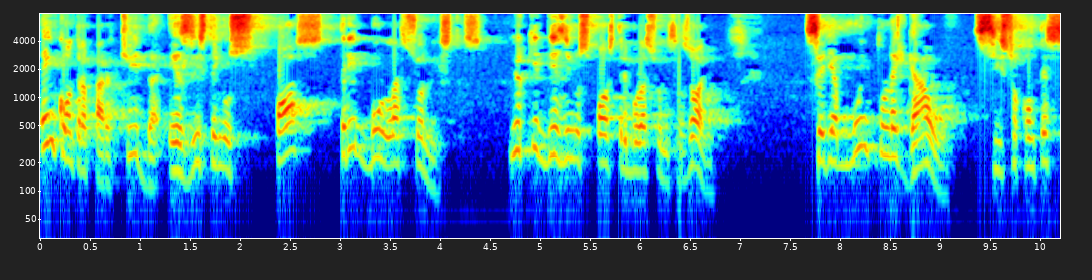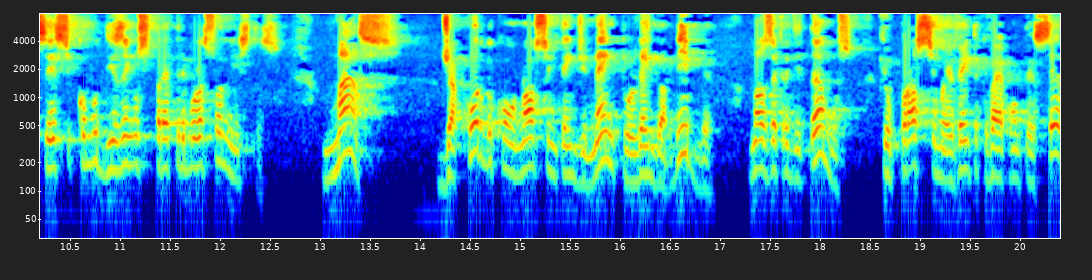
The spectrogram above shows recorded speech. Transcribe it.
Em contrapartida, existem os pós-tribulacionistas. E o que dizem os pós-tribulacionistas? Olha, seria muito legal se isso acontecesse como dizem os pré-tribulacionistas. Mas de acordo com o nosso entendimento, lendo a Bíblia, nós acreditamos que o próximo evento que vai acontecer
